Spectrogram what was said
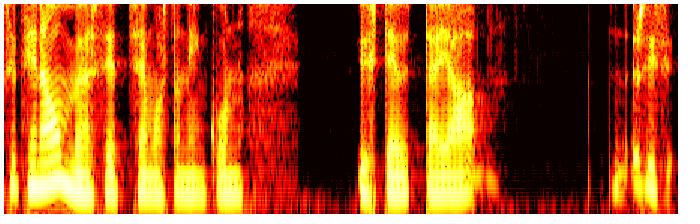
sitten siinä on myös sit semmoista niin kuin yhteyttä ja siis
